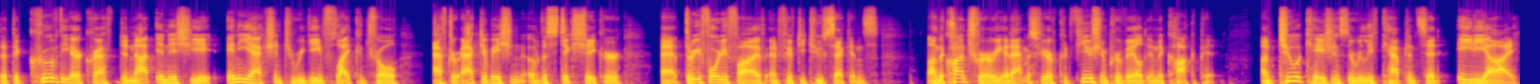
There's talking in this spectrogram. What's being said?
that the crew of the aircraft did not initiate any action to regain flight control after activation of the stick shaker at 3:45 and 52 seconds. On the contrary, an atmosphere of confusion prevailed in the cockpit. On two occasions, the relief captain said ADI.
